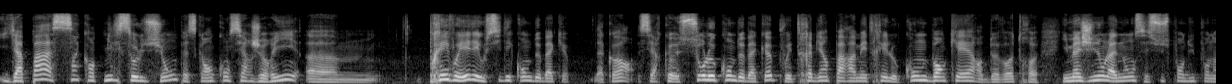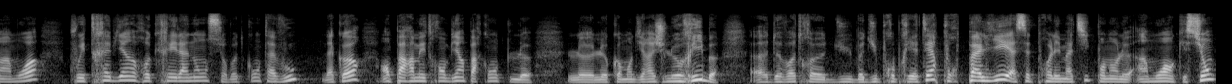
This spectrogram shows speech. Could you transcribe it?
il n'y a pas 50 000 solutions parce qu'en conciergerie, euh, prévoyez aussi des comptes de backup. D'accord? C'est-à-dire que sur le compte de backup, vous pouvez très bien paramétrer le compte bancaire de votre... Imaginons l'annonce est suspendue pendant un mois, vous pouvez très bien recréer l'annonce sur votre compte à vous, d'accord? En paramétrant bien par contre le, comment RIB euh, bah, du propriétaire pour pallier à cette problématique pendant le un mois en question.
